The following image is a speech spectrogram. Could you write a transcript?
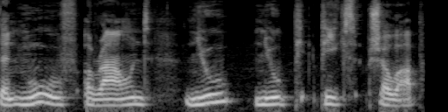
then move around new new peaks show up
